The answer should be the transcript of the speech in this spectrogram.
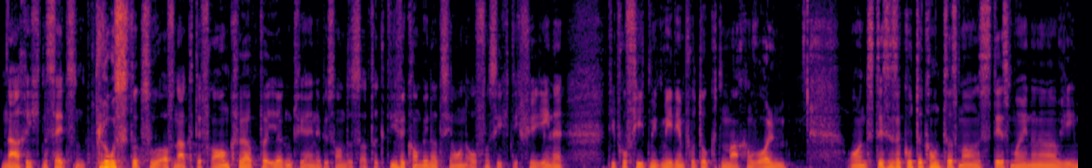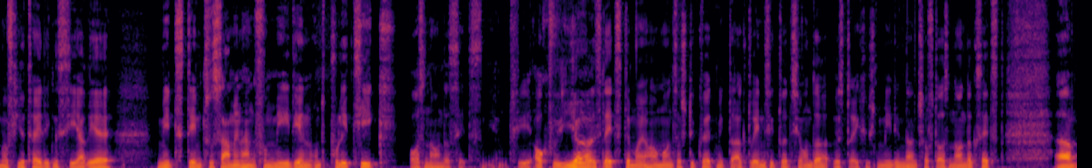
Nachrichten setzen, plus dazu auf nackte Frauenkörper irgendwie eine besonders attraktive Kombination, offensichtlich für jene, die Profit mit Medienprodukten machen wollen. Und das ist ein guter Grund, dass wir uns das mal in einer wie immer vierteiligen Serie mit dem Zusammenhang von Medien und Politik auseinandersetzen. Irgendwie. Auch wir, das letzte Mal haben wir uns ein Stück weit mit der aktuellen Situation der österreichischen Medienlandschaft auseinandergesetzt. Ähm,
